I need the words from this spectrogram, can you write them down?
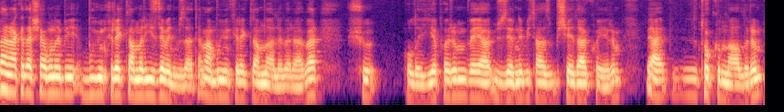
ben arkadaşlar buna bir bugünkü reklamları izlemedim zaten. Ben bugünkü reklamlarla beraber şu olayı yaparım veya üzerine bir tarz bir şey daha koyarım veya token'la alırım.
